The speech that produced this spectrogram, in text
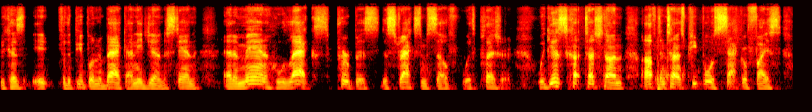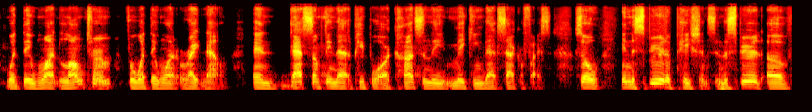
because it for the people in the back, I need you to understand that a man who lacks purpose distracts himself with pleasure. We just touched on oftentimes people sacrifice what they want long term for what they want right now. And that's something that people are constantly making that sacrifice. So, in the spirit of patience, in the spirit of,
